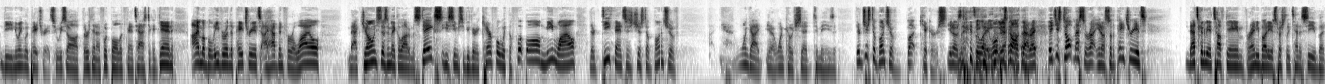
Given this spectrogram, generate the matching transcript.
the New England Patriots who we saw Thursday night football look fantastic again. I'm a believer in the Patriots. I have been for a while. Mac Jones doesn't make a lot of mistakes. He seems to be very careful with the football. Meanwhile, their defense is just a bunch of one guy, you know, one coach said to me, he's they're just a bunch of butt kickers. You know, it's, it's the way we'll just call it that, right? They just don't mess around. You know, so the Patriots, that's going to be a tough game for anybody, especially Tennessee. But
